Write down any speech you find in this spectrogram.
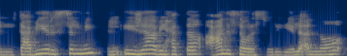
التعبير السلمي الإيجابي حتى عن الثورة السورية لأنه آه،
